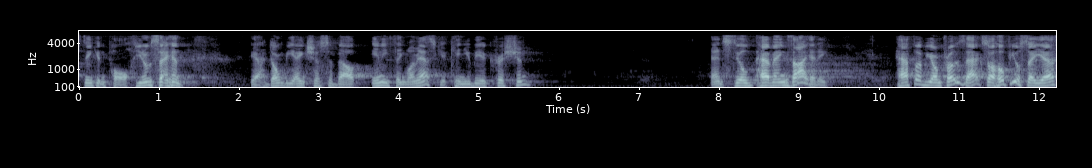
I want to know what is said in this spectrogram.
Stinking Paul. You know what I'm saying? Yeah, don't be anxious about anything. Let me ask you can you be a Christian and still have anxiety. Half of you are on Prozac, so I hope you'll say yes.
